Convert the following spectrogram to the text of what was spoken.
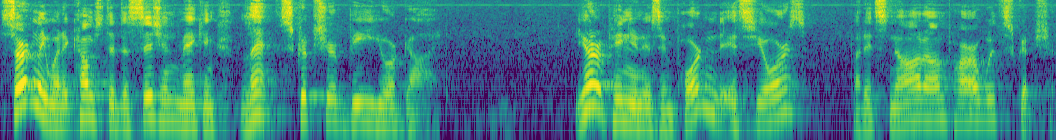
Certainly when it comes to decision making, let scripture be your guide. Your opinion is important, it's yours, but it's not on par with scripture.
